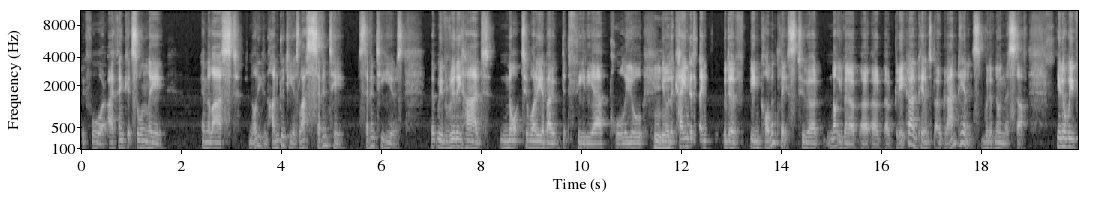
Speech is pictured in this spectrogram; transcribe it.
before. I think it's only in the last not even 100 years, last 70, 70 years, that we've really had not to worry about diphtheria, polio, mm-hmm. you know, mm-hmm. the kind of thing would have been commonplace to our, not even our, our, our great-grandparents, but our grandparents would have known this stuff. You know, we've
